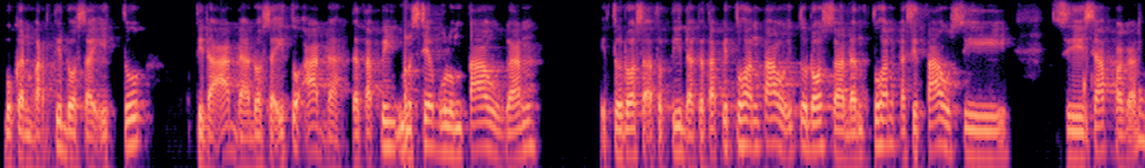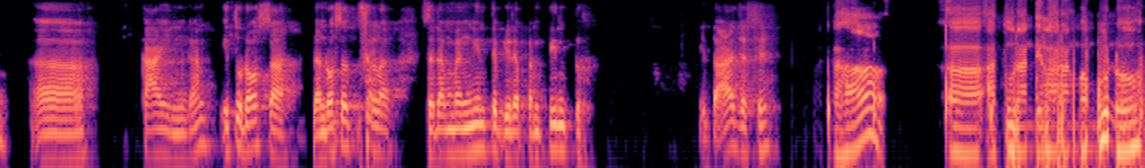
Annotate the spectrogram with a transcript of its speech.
bukan berarti dosa itu tidak ada, dosa itu ada, tetapi manusia belum tahu kan itu dosa atau tidak, tetapi Tuhan tahu itu dosa dan Tuhan kasih tahu si si siapa kan Eh, Kain kan itu dosa dan dosa telah sedang mengintip di depan pintu. Itu aja sih. Padahal eh, aturan dilarang membunuh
